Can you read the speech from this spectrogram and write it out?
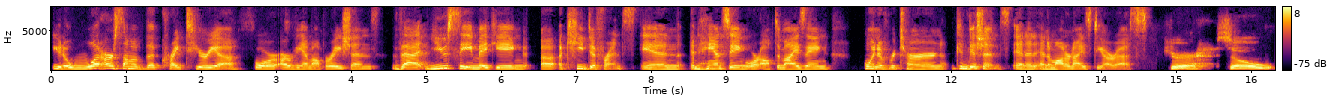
you know what are some of the criteria for RVM operations that you see making a, a key difference in enhancing or optimizing point of return conditions in, in a modernized DRS? Sure. So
